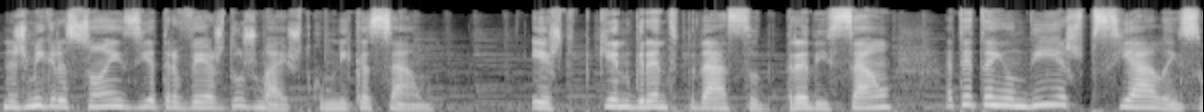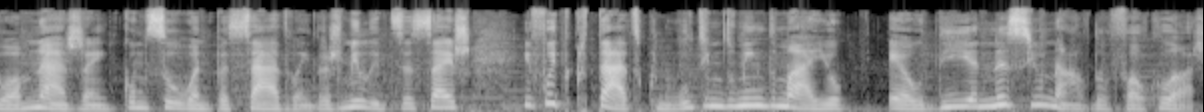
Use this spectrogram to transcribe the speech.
nas migrações e através dos meios de comunicação. Este pequeno grande pedaço de tradição até tem um dia especial em sua homenagem. Começou o ano passado, em 2016, e foi decretado que no último domingo de maio é o Dia Nacional do Folclore.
